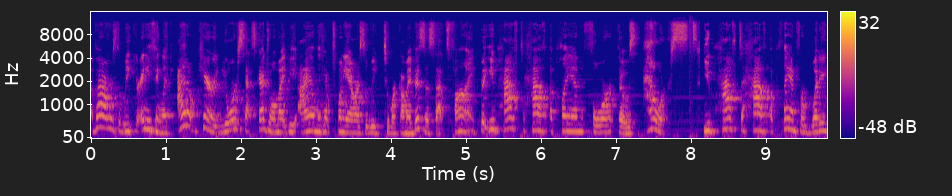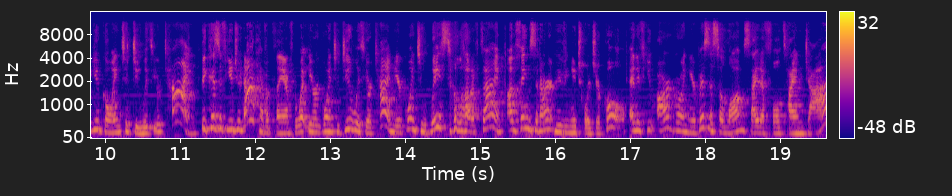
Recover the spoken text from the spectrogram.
of hours a week or anything. Like, I don't care. Your set schedule might be I only have 20 hours a week to work on my business. That's fine. But you have to have a plan for those hours. You have to have a plan for what are you going to do with your time. Because if you do not have a plan, plan for what you're going to do with your time, you're going to waste a lot of time on things that aren't moving you towards your goal. And if you are growing your business alongside a full time job,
